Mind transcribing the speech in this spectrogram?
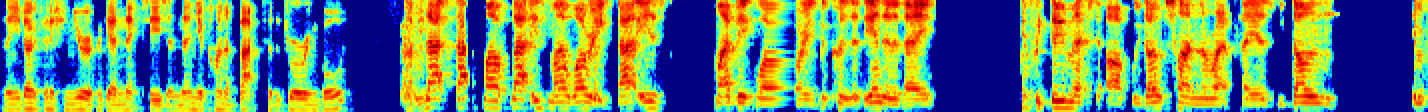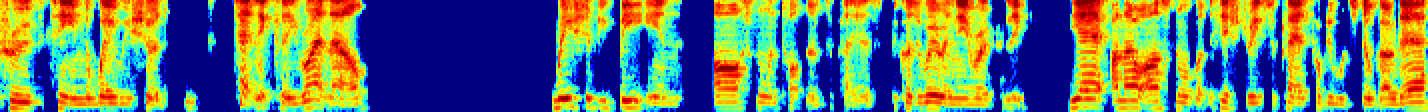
and then you don't finish in Europe again next season, then you're kind of back to the drawing board. That that's my that is my worry. That is my big worry because at the end of the day, if we do mess it up, we don't sign the right players, we don't improve the team the way we should. Technically, right now, we should be beating Arsenal and Tottenham to players because we're in the Europa League. Yeah, I know Arsenal got the history, so players probably would still go there.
